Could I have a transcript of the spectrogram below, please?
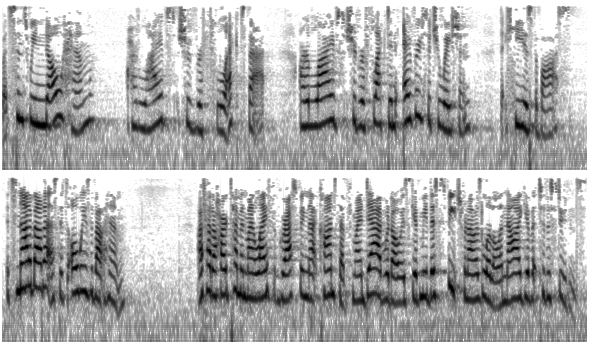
But since we know him, our lives should reflect that. Our lives should reflect in every situation that he is the boss. It's not about us, it's always about him. I've had a hard time in my life grasping that concept. My dad would always give me this speech when I was little, and now I give it to the students.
